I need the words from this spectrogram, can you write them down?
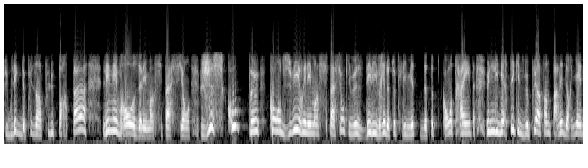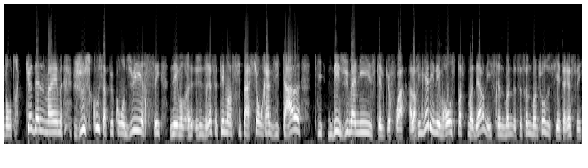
public de plus en plus porteur, les névroses de l'émancipation. Jusqu'où peut conduire une émancipation qui veut se délivrer de toute limite, de toute contrainte, une liberté qui ne veut plus entendre parler de rien d'autre que d'elle-même, jusqu'où ça peut conduire ces je dirais cette émancipation radicale qui déshumanise quelquefois? Alors il y a des névroses postmodernes et il serait une bonne, ce serait une bonne chose de s'y intéresser.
